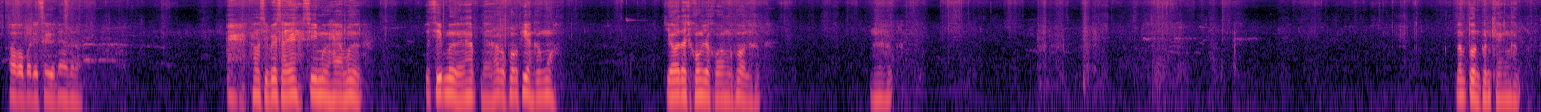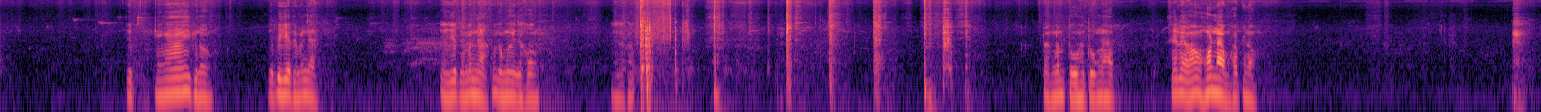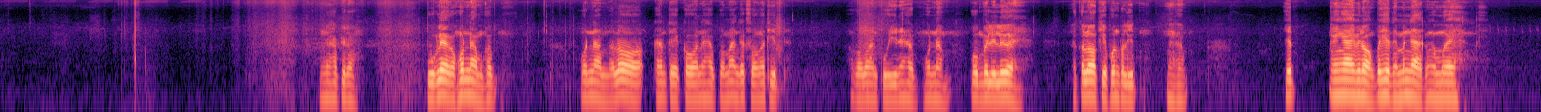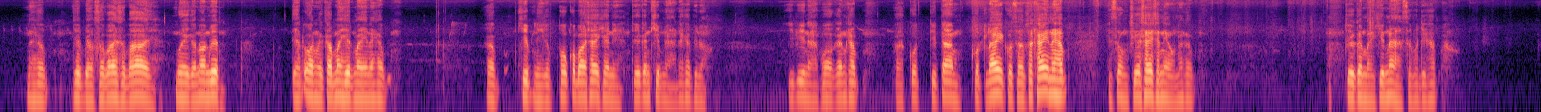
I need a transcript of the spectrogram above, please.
เขาก็บ่ได้ซื้อนะครับเขาสิไปใส่สี่มือห้ามือสิบมือนะครับเนี่ยเขาก็พอเพียงเขางัวเกี่ยวแต่คงจะคลองก็พอแล้วครับนะครับ ลำต้นเพิ่นแข็งครับเฮ็ดง่ายๆพี่น้องอย่าไปเฮ็ดให้มันยากอย่าเฮ็ดให้มันยากมันก็มือจะของนี่แหละครับตั้งลำตัวให้ตรงนะครับ เสร็จแล้วเอห้นน้ำครับพี่น้องนะครับพี่น้อง ลูกแรกกับห้นน้ำครับห้นน้ำแล้วรอการแตกกอนะครับ ประมาณสักสองอาทิตย์แล้วก็วานปุ๋ยนะครับห้นน้ำพรมไปเรื่อยๆ แล้วก็รอเก็บผลผลิตนะครับเฮ็ดง่ายๆพี่น้องไปเฮ็ดให้มันยากมันก็เมื่อยนะครับเฮ็ดแบบสบายๆเมื่อยก็นอนเว้นแดดอ่อนก็กลับมาเฮ็ดใหม่นะครับ ครับคลิปนี้ก็พบกับบาใช่แค่นี้เจอกันคลิปหน้านะครับพี่น้องอีพีหน้าพอกันครับ ฝากกดติดตามกดไลค์กด subscribe นะครับไปส่งเชื้อใช้ชาแนลนะครับ เจอกันใหม่คลิปหน้า สวัสดีครับ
